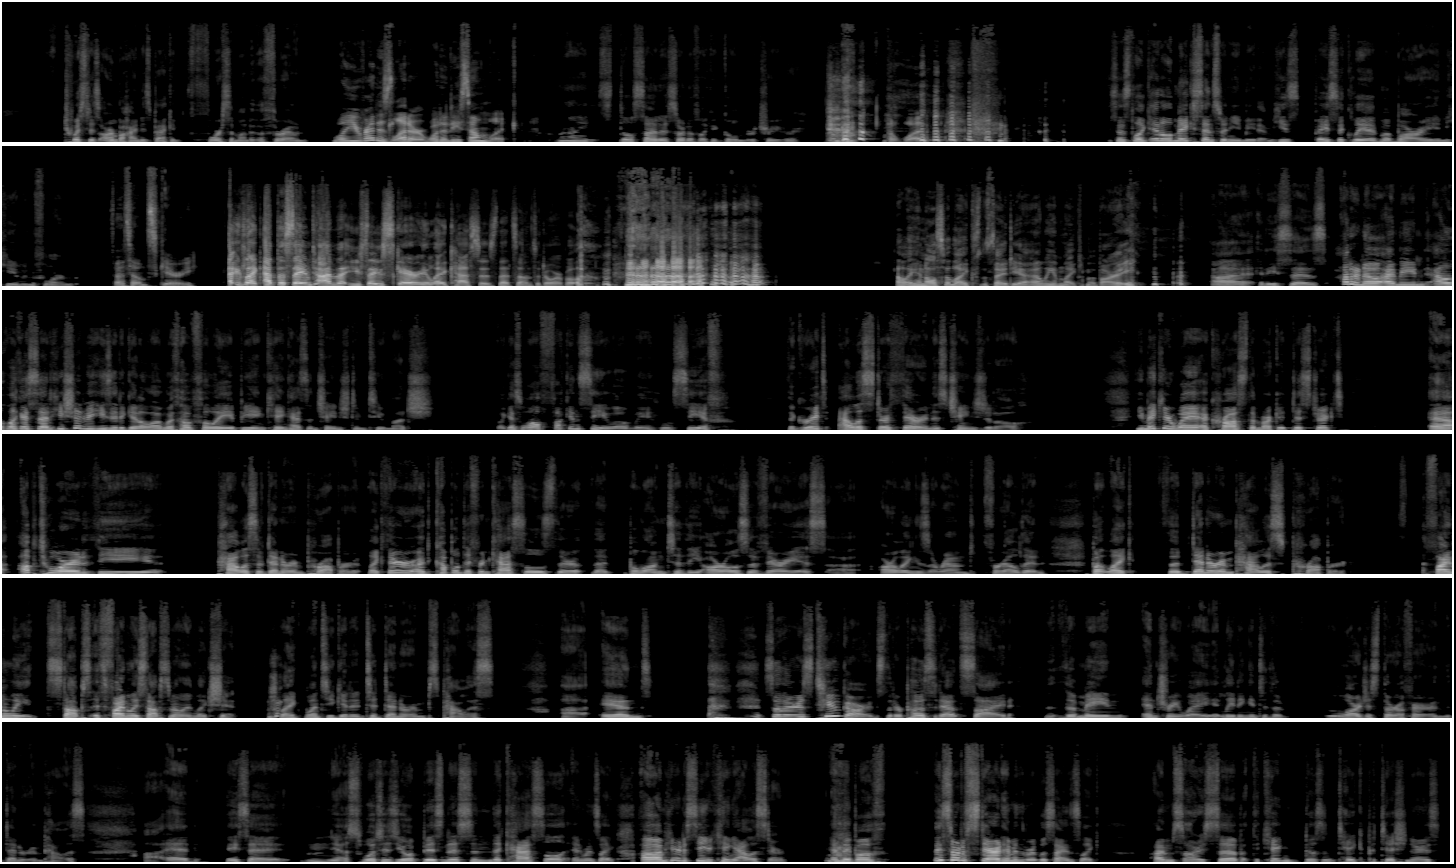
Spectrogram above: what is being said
twist his arm behind his back and force him onto the throne. Well, you read his letter. What did he sound like? Well, he still sounded sort of like a golden retriever. The what? He says, "Look, it'll make sense when you meet him. He's basically a Mabari in human form." that sounds scary. Like at the same time that you say scary, like Cass says, that sounds adorable. Elian also likes this idea. Elian likes Mabari. Uh, and he says, I don't know. I mean, like I said, he should be easy to get along with. Hopefully, being king hasn't changed him too much. I guess we'll all fucking see, won't we? We'll see if the great Alistair Theirin has changed it all. You make your way across the market district, uh, up toward the Palace of Denerim proper. Like, there are a couple different castles there that belong to the Arls of various uh, Arlings around Ferelden, but, like, the Denerim Palace proper. Finally stops it finally stops smelling like shit. Like once you get into Denerim's palace. Uh, and so there's two guards that are posted outside the main entryway leading into the largest thoroughfare in the Denerim palace. Uh, and they say "Mm, yes what is your business in the castle? And one's like oh i'm here to see your king Alistair. And they both they sort of stare at him in wordless silence like I'm sorry, sir, but the king doesn't take petitioners.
